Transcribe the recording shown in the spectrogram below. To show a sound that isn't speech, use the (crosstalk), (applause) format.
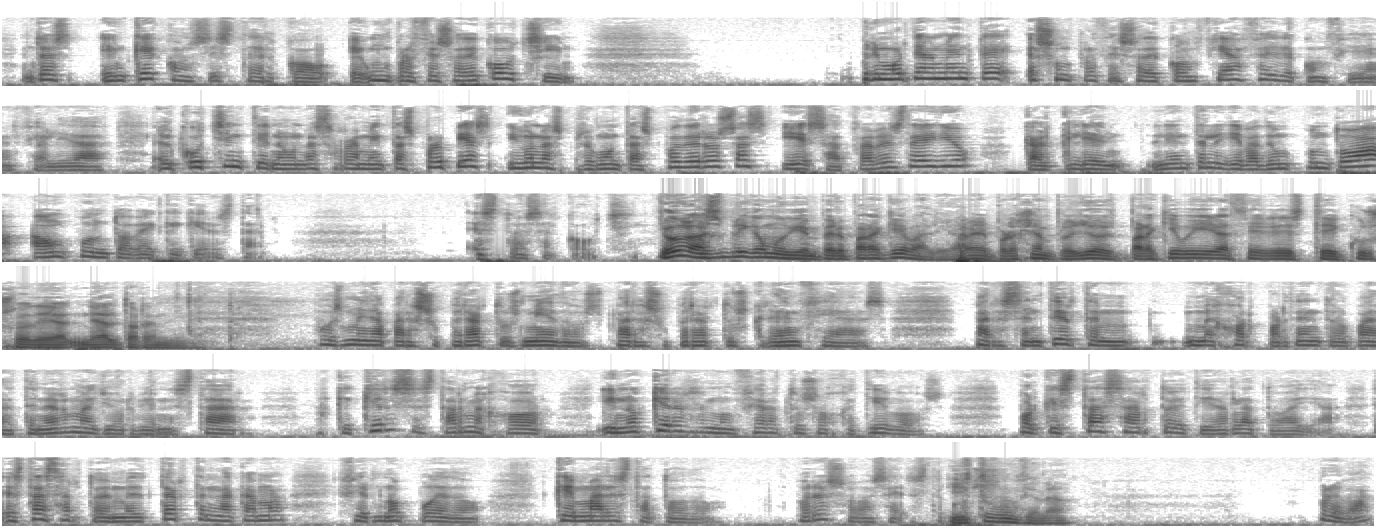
Entonces, ¿en qué consiste el un proceso de coaching? primordialmente es un proceso de confianza y de confidencialidad. El coaching tiene unas herramientas propias y unas preguntas poderosas y es a través de ello que al cliente le lleva de un punto A a un punto B que quiere estar. Esto es el coaching. Yo lo has explicado muy bien, pero ¿para qué vale? A ver, por ejemplo, yo, ¿para qué voy a ir a hacer este curso de, de alto rendimiento? Pues mira, para superar tus miedos, para superar tus creencias, para sentirte mejor por dentro, para tener mayor bienestar porque quieres estar mejor y no quieres renunciar a tus objetivos, porque estás harto de tirar la toalla, estás harto de meterte en la cama y decir, no puedo, qué mal está todo. Por eso va a ser este ¿Y esto funciona? Prueba.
